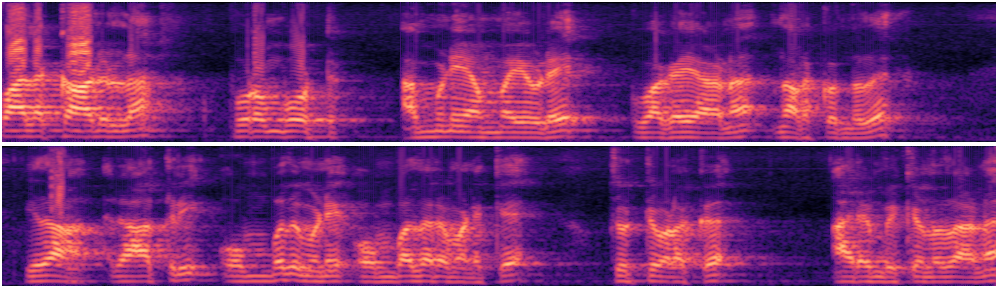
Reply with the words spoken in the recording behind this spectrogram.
പാലക്കാടുള്ള പുറമ്പോട്ട് അമ്മിണിയമ്മയുടെ വകയാണ് നടക്കുന്നത്. ഇതാ രാത്രി ഒമ്പത് മണി ഒമ്പതര മണിക്ക് ചുറ്റുവിളക്ക് ആരംഭിക്കുന്നതാണ്.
